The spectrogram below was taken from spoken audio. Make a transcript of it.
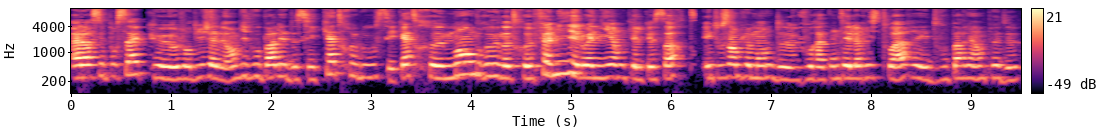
Alors c'est pour ça qu'aujourd'hui j'avais envie de vous parler de ces quatre loups, ces quatre membres de notre famille éloignée en quelque sorte, et tout simplement de vous raconter leur histoire et de vous parler un peu d'eux.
